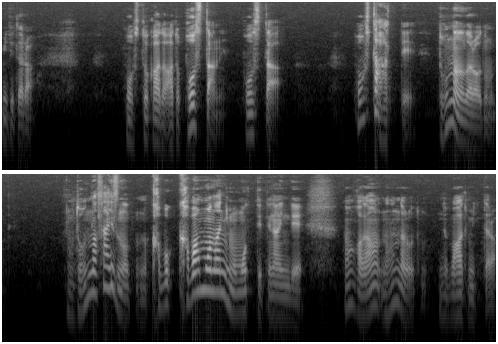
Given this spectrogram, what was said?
見てたら、ポストカード、あとポスターね。ポスター。ポスターってどんなのだろうと思って。どんなサイズの、かぼ、カバンも何も持ってってないんで、なんかな、なんだろうと思って。で、バーって見てたら、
